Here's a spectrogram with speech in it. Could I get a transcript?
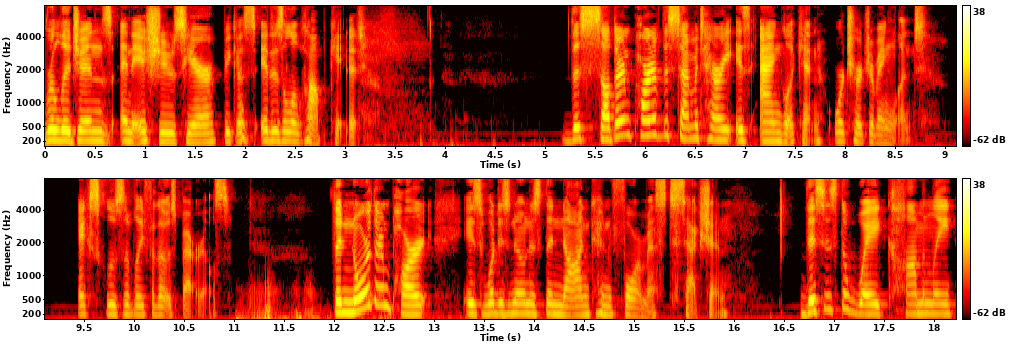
religions and issues here because it is a little complicated. The southern part of the cemetery is Anglican or Church of England, exclusively for those burials. The northern part is what is known as the nonconformist section. This is the way commonly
